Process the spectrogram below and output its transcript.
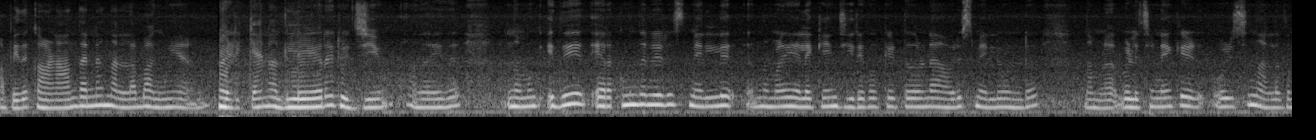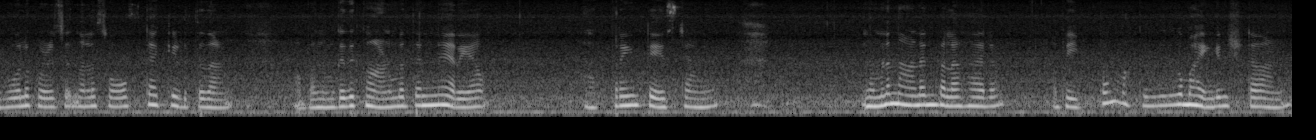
അപ്പോൾ ഇത് കാണാൻ തന്നെ നല്ല ഭംഗിയാണ്. കഴിക്കാൻ അതിലേറെ രുചിയും അതായത് നമുക്ക് ഇത് ഇറക്കുമ്പോൾ തന്നെ ഒരു സ്മെല്ല് നമ്മൾ ഇലക്കയും ജീരകമൊക്കെ ഇട്ടതുകൊണ്ട് ആ ഒരു സ്മെല്ലും ഉണ്ട്. നമ്മൾ വെളിച്ചെണ്ണയൊക്കെ ഒഴിച്ച് നല്ലതുപോലെ കുഴച്ച് നല്ല സോഫ്റ്റാക്കി എടുത്തതാണ്. അപ്പം നമുക്കിത് കാണുമ്പോൾ തന്നെ അറിയാം. അത്രയും ടേസ്റ്റാണ് നമ്മുടെ നാടൻ പലഹാരം. അപ്പോൾ ഇപ്പം മക്കൾക്ക് ഭയങ്കര ഇഷ്ടമാണ്.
